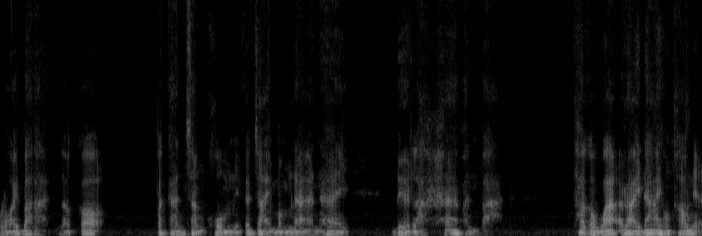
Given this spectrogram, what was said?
600 บาท แล้วก็ประกันสังคมเนี่ยก็จ่ายบำนาญให้เดือนละ 5,000 บาท เท่ากับว่ารายได้ของเขาเนี่ย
